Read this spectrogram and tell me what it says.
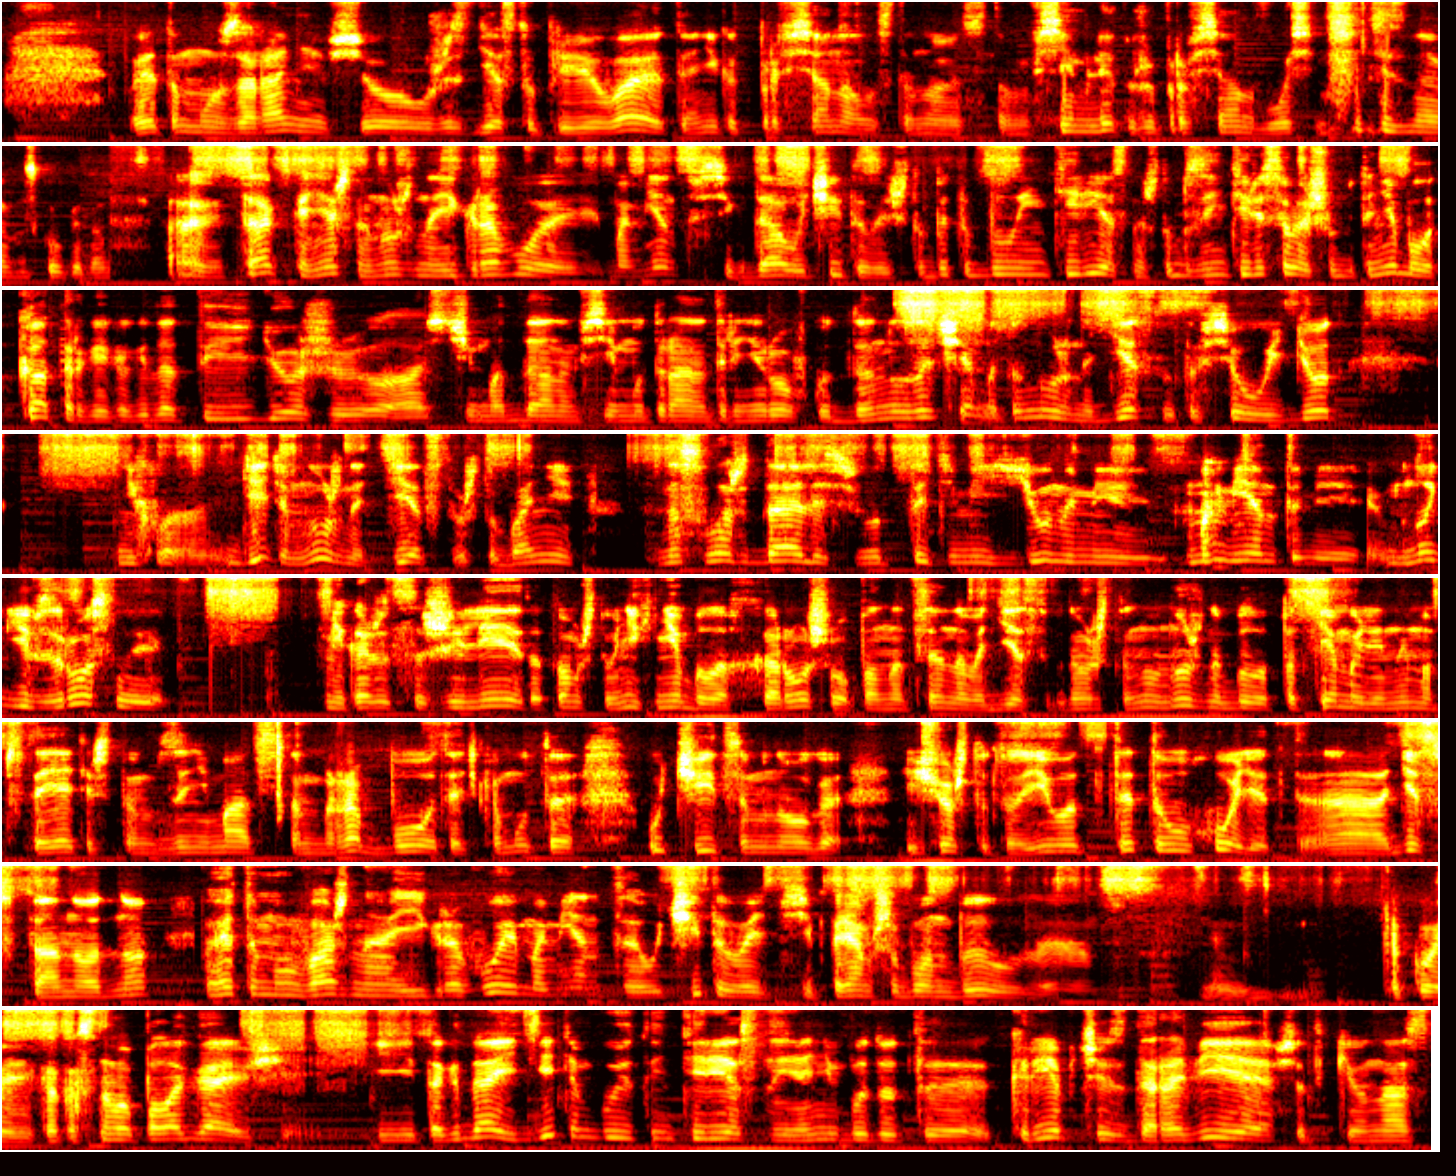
Поэтому заранее все уже с детства прививают, и они как профессионалы становятся. Там в 7 лет уже профессионал, 8, не знаю, сколько там. А так, конечно, нужно игровой момент всегда учитывать, чтобы это было интересно, чтобы заинтересовать, чтобы это не было каторгой, когда ты идешь а, с чемоданом в 7 утра на тренировку. Да ну зачем это нужно? Детство-то все уйдет. Не хва... Детям нужно детство, чтобы они наслаждались вот этими юными моментами. Многие взрослые мне кажется, жалеют о том, что у них не было хорошего, полноценного детства, потому что, ну, нужно было по тем или иным обстоятельствам заниматься, там, работать, кому-то учиться много, еще что-то, и вот это уходит. А детство-то оно одно, поэтому важно игровой момент учитывать, прям, чтобы он был э, такой, как основополагающий. И тогда и детям будет интересно, и они будут э, крепче, здоровее. Все-таки у нас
